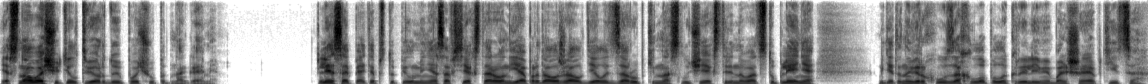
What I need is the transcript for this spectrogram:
я снова ощутил твердую почву под ногами. Лес опять обступил меня со всех сторон. Я продолжал делать зарубки на случай экстренного отступления. Где-то наверху захлопала крыльями большая птица,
